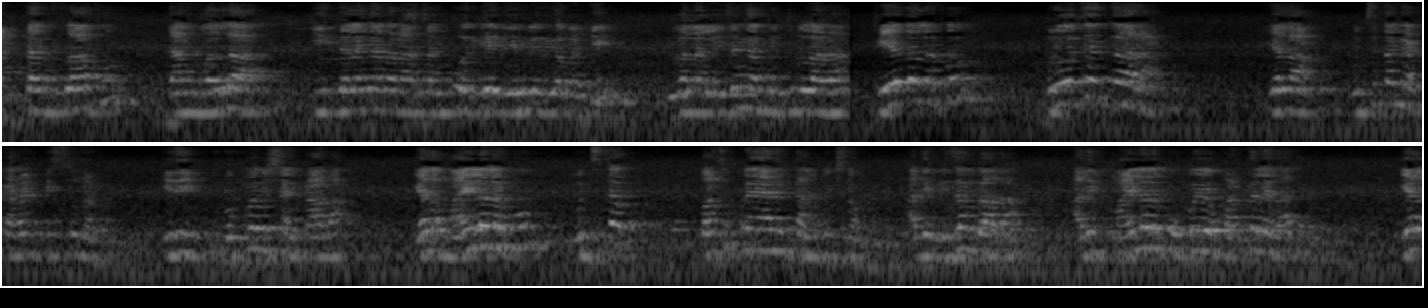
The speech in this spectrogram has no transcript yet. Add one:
అట్టర్ ఫ్లాప్. దానివల్ల ఈ తెలంగాణ రాష్ట్రానికి ఒరిగేది ఏం లేదు కాబట్టి ఇవాళ నిజంగా మిత్రులారా పేదలకు బ్రోచర్ ద్వారా ఇలా ఉచితంగా కరెంట్ ఇస్తున్నాడు ఇది గొప్ప విషయం కాదా? ఇలా మహిళలకు ఉచిత బస్సు ప్రయాణం కల్పించడం అది నిజం కాదా? అది మహిళలకు ఉపయోగపడతలేదా? ఇలా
